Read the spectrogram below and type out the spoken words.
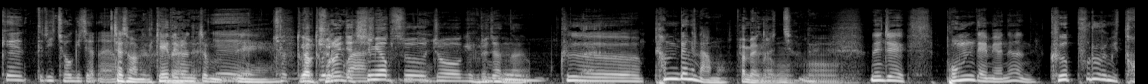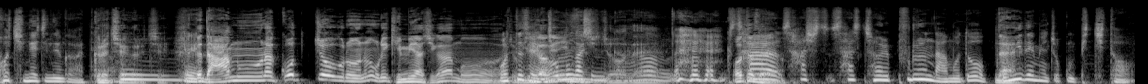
걔들이 저기잖아요. 죄송합니다. 걔들은 네네. 좀 예. 네. 저 그러니까 주로 이제 침엽수. 쪽이 그러지 않나요? 그 편백나무. 편백나무. 그렇죠. 어. 근데 이제 봄 되면은 그 푸르름이 더 진해지는 것 같아요. 그렇지, 그렇지. 네. 그 나무나 꽃 쪽으로는 우리 김미아 씨가 뭐. 좀 어떠세요? 있으시죠. 네. 사, 어떠세요? 사, 사 철 푸르는 나무도 네. 봄이 되면 조금 빛이 더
